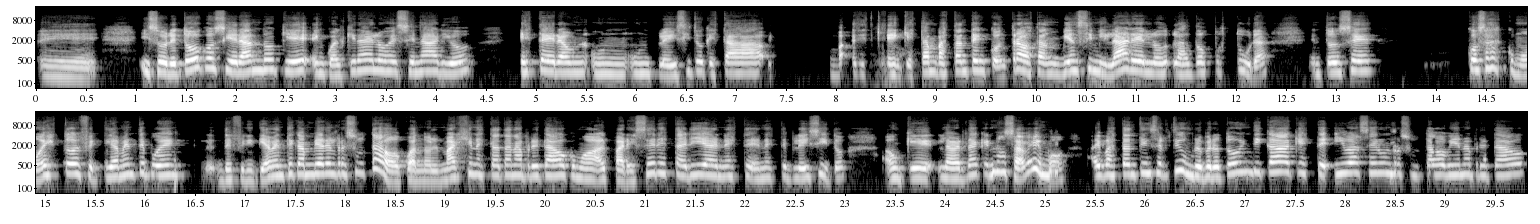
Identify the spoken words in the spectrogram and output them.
Eh, y sobre todo considerando que en cualquiera de los escenarios, este era un, plebiscito que está en que están bastante encontrados, están bien similares las dos posturas. Entonces, cosas como esto efectivamente pueden definitivamente cambiar el resultado. Cuando el margen está tan apretado como al parecer estaría en este, en este plebiscito, aunque la verdad que no sabemos, hay bastante incertidumbre, pero todo indicaba que este iba a ser un resultado bien apretado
